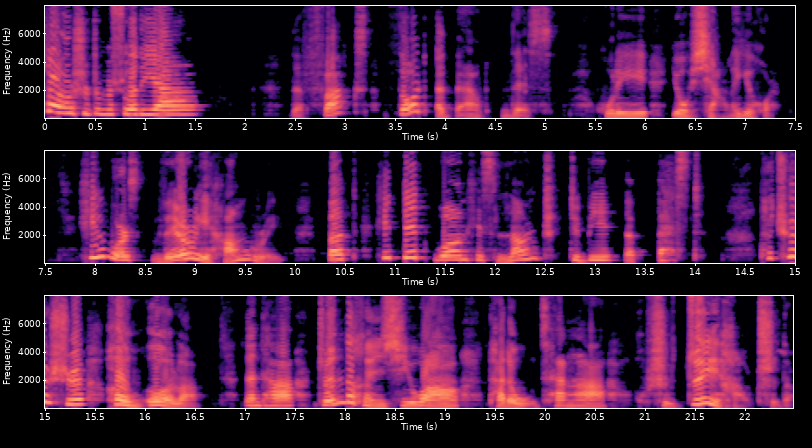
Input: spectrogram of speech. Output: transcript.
上是这么说的呀。” The fox thought about this. 狐狸又想了一会儿。 He was very hungry, but he did want his lunch to be the best. 他确实很饿了，但他真的很希望他的午餐啊是最好吃的。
